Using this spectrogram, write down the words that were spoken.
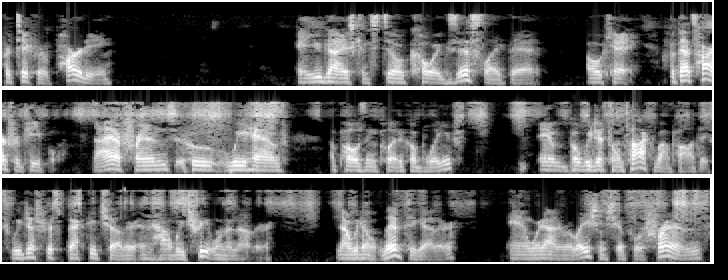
particular party, and you guys can still coexist like that, okay. But that's hard for people. I have friends who we have opposing political beliefs, and, but we just don't talk about politics. We just respect each other and how we treat one another. Now we don't live together and we're not in relationships. We're friends.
